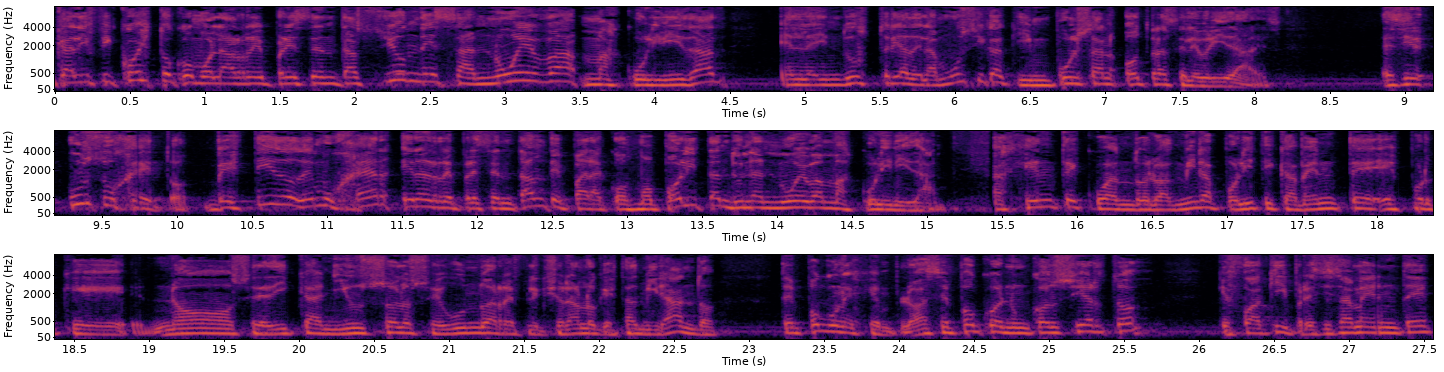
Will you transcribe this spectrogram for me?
calificó esto como la representación de esa nueva masculinidad en la industria de la música que impulsan otras celebridades. Es decir, un sujeto vestido de mujer era el representante para Cosmopolitan de una nueva masculinidad. La gente cuando lo admira políticamente es porque no se dedica ni un solo segundo a reflexionar lo que está admirando. Te pongo un ejemplo. Hace poco en un concierto, que fue aquí precisamente,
